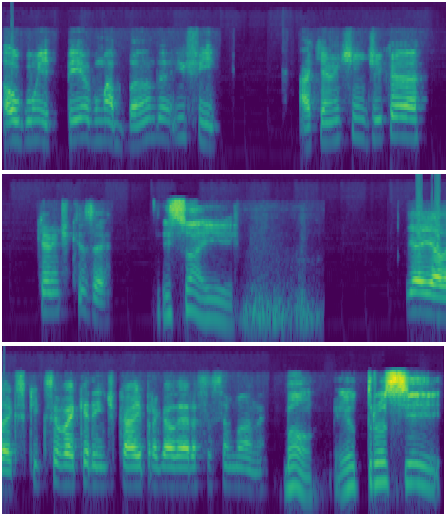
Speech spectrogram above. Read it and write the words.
algum EP, alguma banda, enfim. Aqui a gente indica o que a gente quiser. Isso aí. E aí, Alex, o que, que você vai querer indicar aí pra galera essa semana? Bom, eu trouxe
